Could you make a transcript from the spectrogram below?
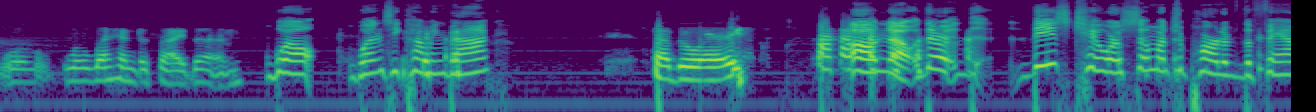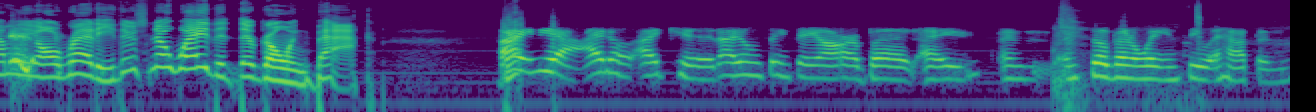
we'll we'll let him decide then. Well, when's he coming back? February. Oh no, they're th- these two are so much a part of the family already. There's no way that they're going back. I yeah, I don't. I kid. I don't think they are, but I I'm I'm still gonna wait and see what happens.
